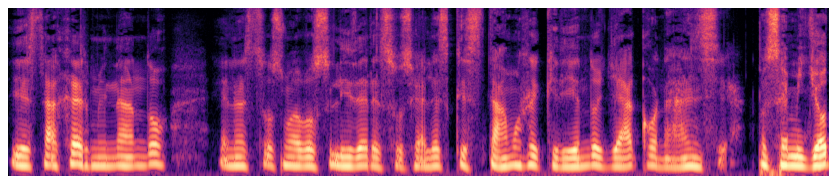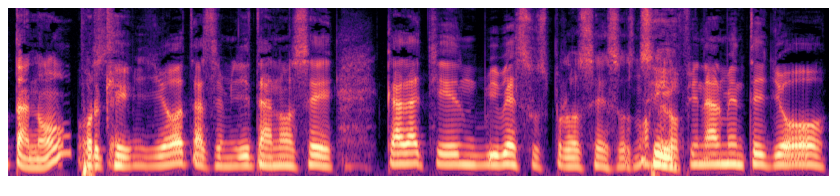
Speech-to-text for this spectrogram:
y está germinando en estos nuevos líderes sociales que estamos requiriendo ya con ansia. Pues semillota, ¿no? Pues Porque semillota, semillita, no sé, cada quien vive sus procesos, ¿no? Pero finalmente yo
